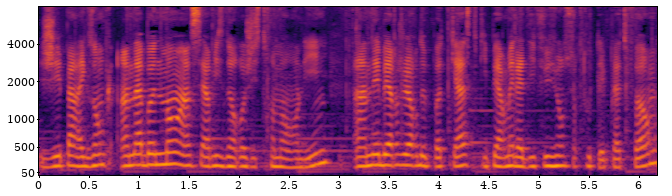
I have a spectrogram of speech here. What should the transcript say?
J'ai par exemple un abonnement à un service d'enregistrement en ligne, un hébergeur de podcast qui permet la diffusion sur toutes les plateformes,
